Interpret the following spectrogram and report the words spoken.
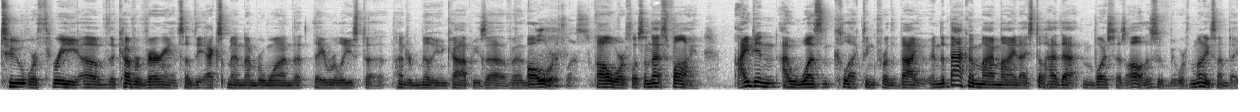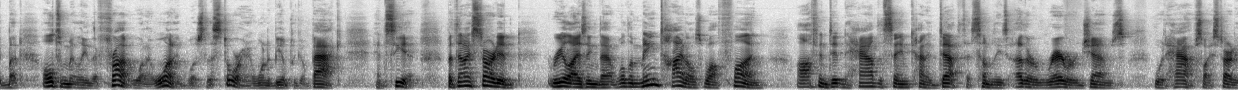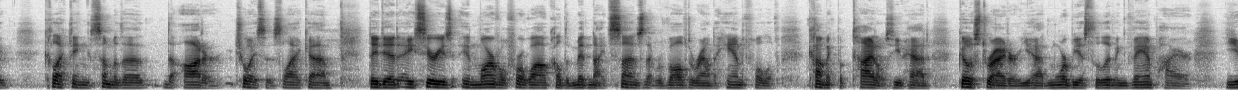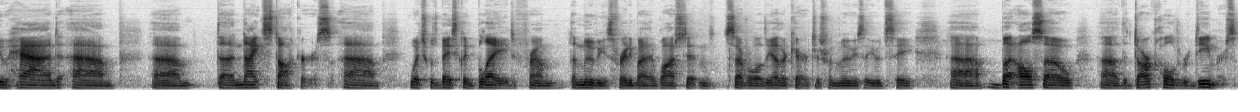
two or three of the cover variants of the X Men number one that they released a hundred million copies of, and all worthless. All worthless, and that's fine. I didn't. I wasn't collecting for the value. In the back of my mind, I still had that voice says, "Oh, this will be worth money someday." But ultimately, in the front, what I wanted was the story. I wanted to be able to go back and see it. But then I started realizing that well, the main titles, while fun, often didn't have the same kind of depth that some of these other rarer gems would have. So I started collecting some of the the odder choices, like um, they did a series in Marvel for a while called the Midnight Suns that revolved around a handful of comic book titles. You had Ghost Rider, you had Morbius the Living Vampire, you had um, um, the Night Stalkers, um, which was basically Blade from the movies for anybody that watched it, and several of the other characters from the movies that you would see, uh, but also uh, the Darkhold Redeemers.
